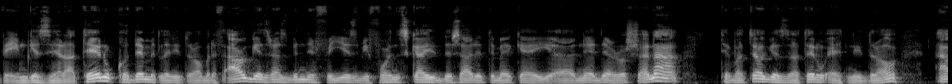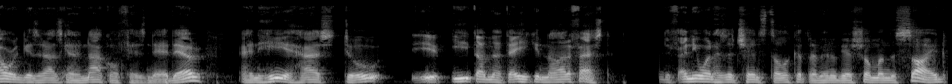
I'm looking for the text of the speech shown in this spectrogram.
Ve'im gezeratenu kodemet lenidro. But if our gezerah has been there for years before, and this guy decided to make a uh, neder Rosh Hashanah, tevatel gezeratenu et nidro, our Gezerah is going to knock off his neder, and he has to eat on that day. He can not fast. If anyone has a chance to look at Rabbeinu Gershom on the side,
